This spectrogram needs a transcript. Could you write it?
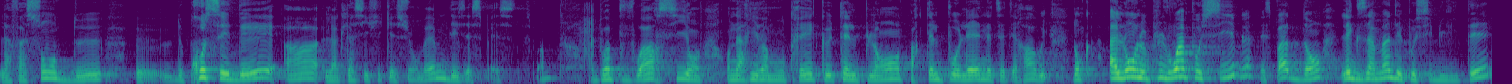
la, façon de, de, procéder à la classification même des espèces. On doit pouvoir, si on, arrive à montrer que telle plante, par tel pollen, etc. Oui. Donc allons le plus loin possible, n'est-ce pas, dans l'examen des possibilités.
